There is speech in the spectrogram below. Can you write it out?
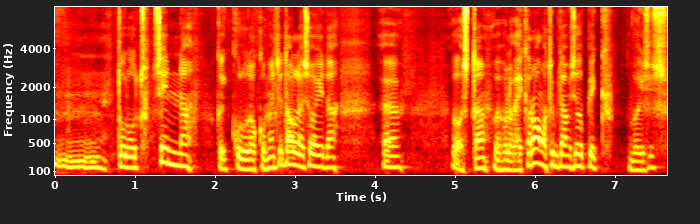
mm, tulud sinna, kõik kuludokumendid alles hoida. Äh, osta võib-olla väike raamatupidamise õpik või siis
